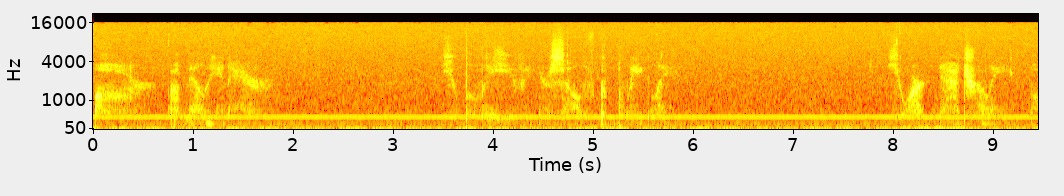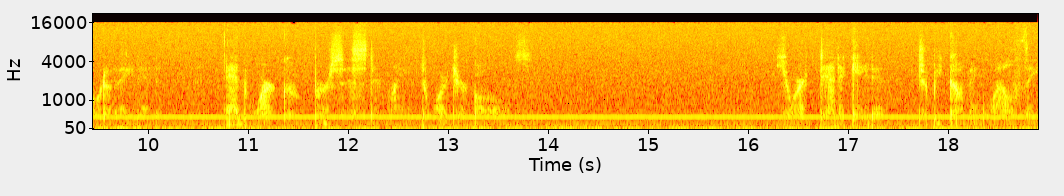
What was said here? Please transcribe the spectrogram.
are a millionaire. You believe in yourself completely. You are naturally motivated and work persistently toward your goals. You are dedicated to becoming wealthy.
